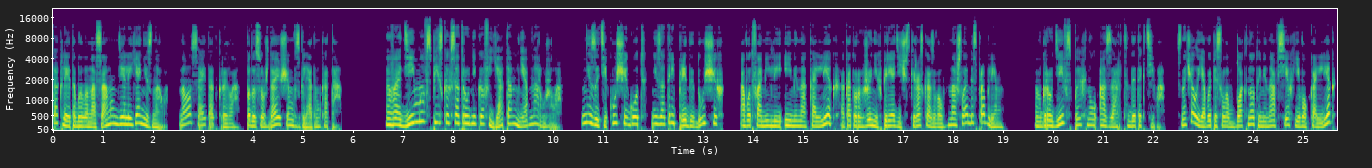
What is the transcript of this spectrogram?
Так ли это было на самом деле, я не знала, но сайт открыла под осуждающим взглядом кота. Вадима в списках сотрудников я там не обнаружила. Ни за текущий год, ни за три предыдущих, а вот фамилии и имена коллег, о которых жених периодически рассказывал, нашла без проблем. В груди вспыхнул азарт детектива. Сначала я выписала в блокнот имена всех его коллег,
